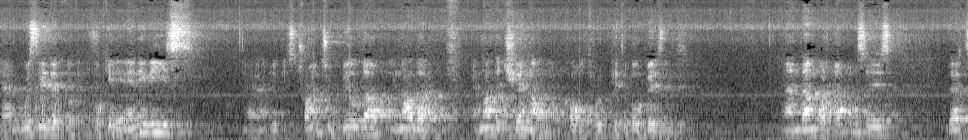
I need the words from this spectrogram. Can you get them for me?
uh, we say that, okay, NAV is, uh, is trying to build up another, another channel called repeatable business. And then what happens is that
